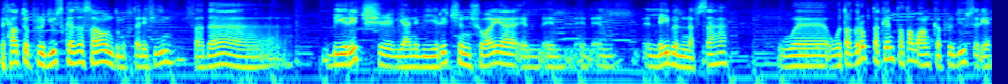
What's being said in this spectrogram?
بتحاول ت produce كذا sound مختلفين. فده بي reach يعني بي reach ال ال label نفسها. وتجربتك انت طبعا ك producer يعني.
